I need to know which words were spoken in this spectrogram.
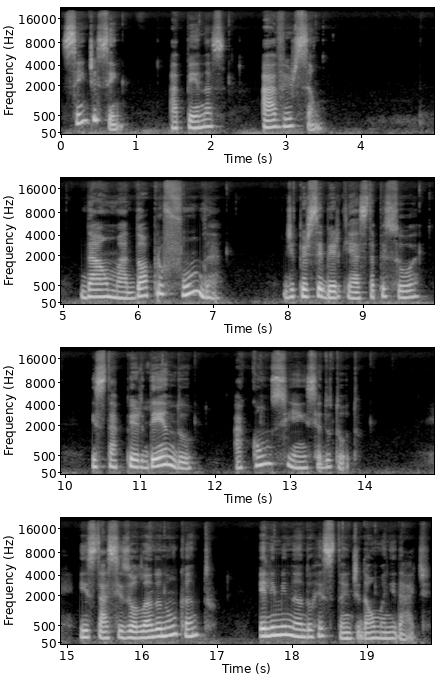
Sente sim, apenas aversão. Dá uma dó profunda de perceber que esta pessoa está perdendo a consciência do todo e está se isolando num canto, eliminando o restante da humanidade.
